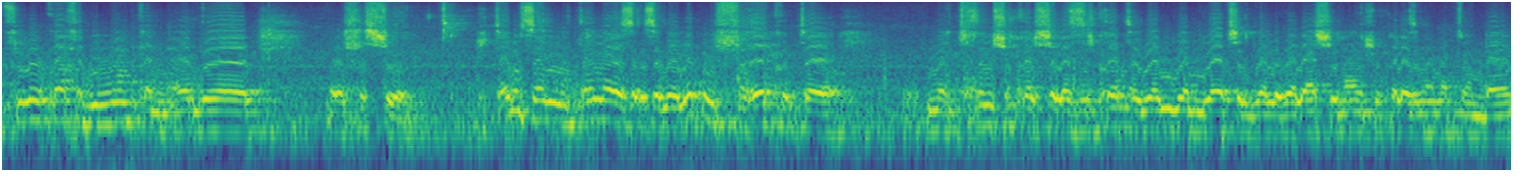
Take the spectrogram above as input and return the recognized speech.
אפילו כוח הדמיון כאן מאוד uh, חשוב. פתאום זה נותן לו, זה, זה באמת מפרק אותו מתחום שכל של הזיקות היומיומיות של גלגלי השיניים שהוא כל הזמן נתון בהם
